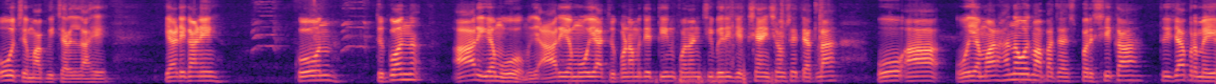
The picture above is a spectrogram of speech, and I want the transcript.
ओचे माप विचारलेलं आहे या ठिकाणी कोण त्रिकोण आर एम ओ म्हणजे आर एम ओ या त्रिकोणामध्ये तीन कोणांची बेरीज एकशे ऐंशी अंश आहे त्यातला ओ आ ओ एम आर हा नवद मापाचा आहे स्पर्शिका त्रिजा प्रमेय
